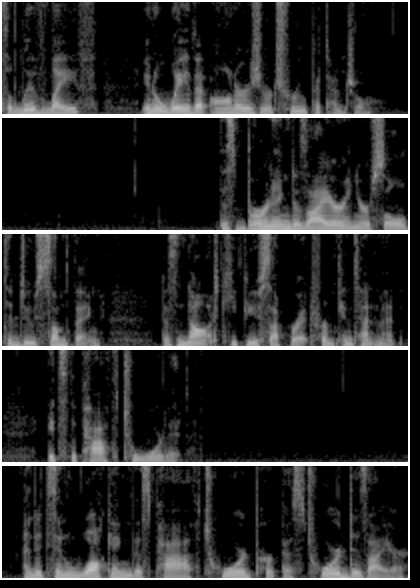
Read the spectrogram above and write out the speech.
to live life in a way that honors your true potential. This burning desire in your soul to do something does not keep you separate from contentment. It's the path toward it. And it's in walking this path toward purpose, toward desire,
